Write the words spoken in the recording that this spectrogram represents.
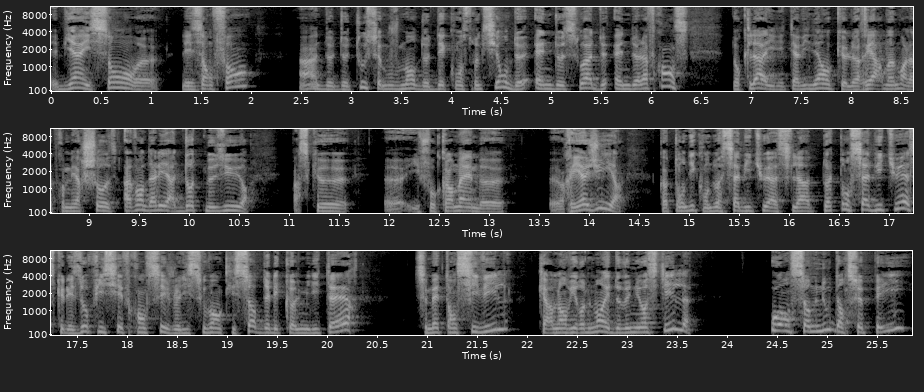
eh bien, ils sont les enfants Hein, de, tout ce mouvement de déconstruction, de haine de soi, de haine de la France. Donc là, il est évident que le réarmement, la première chose, avant d'aller à d'autres mesures, parce qu'il euh, faut quand même euh, euh, réagir. Quand on dit qu'on doit s'habituer à cela, doit-on s'habituer à ce que les officiers français, je le dis souvent, qui sortent de l'école militaire, se mettent en civil, car l'environnement est devenu hostile? Où en sommes-nous dans ce pays?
